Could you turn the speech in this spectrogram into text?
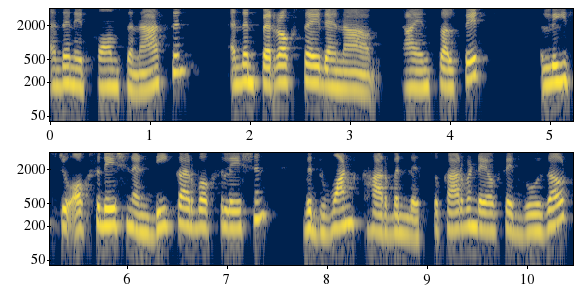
and then it forms an acid, and then peroxide and uh, iron sulfate leads to oxidation and decarboxylation with one carbon less. So carbon dioxide goes out,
